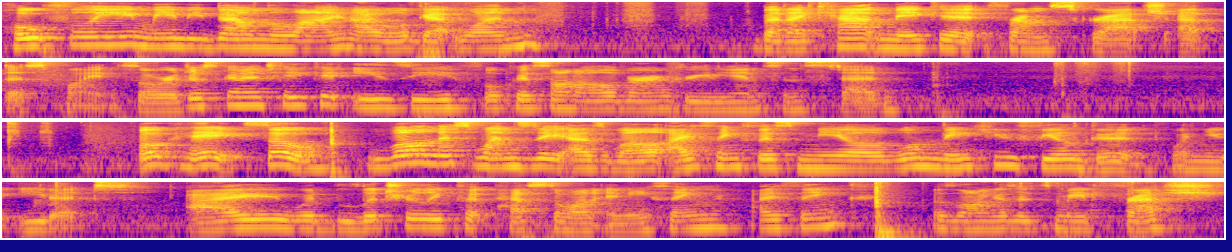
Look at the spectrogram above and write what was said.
Hopefully, maybe down the line, I will get one. But I can't make it from scratch at this point. So we're just going to take it easy, focus on all of our ingredients instead. Okay, so Wellness Wednesday as well. I think this meal will make you feel good when you eat it. I would literally put pesto on anything, I think, as long as it's made fresh.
